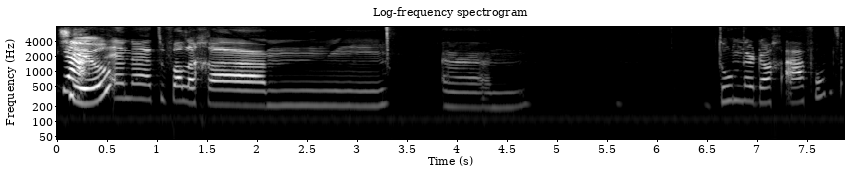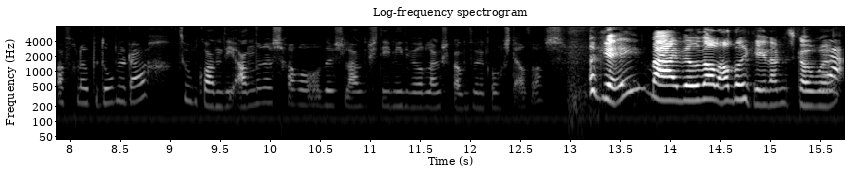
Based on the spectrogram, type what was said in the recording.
chill. Ja, en toevallig ehm, donderdagavond, afgelopen donderdag, toen kwam die andere scharrel dus langs die niet wilde langskomen toen ik ongesteld was. Oké, maar hij wilde wel een andere keer langskomen. Ja,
